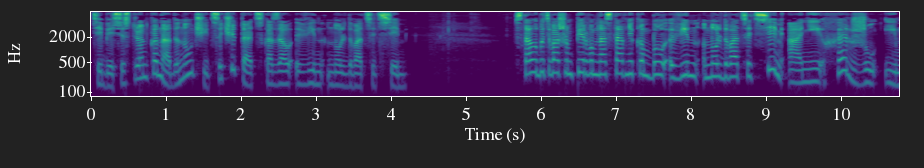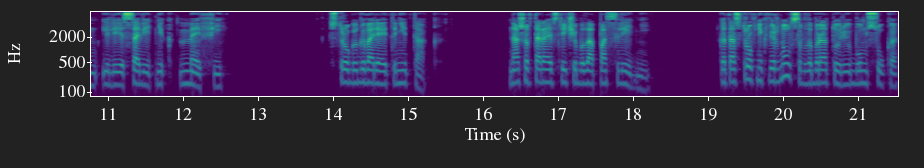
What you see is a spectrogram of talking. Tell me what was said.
«Тебе, сестренка, надо научиться читать», — сказал Вин-027. «Стало быть, вашим первым наставником был Вин-027, а не Хэджу им или советник Мэфи?» Строго говоря, это не так. Наша вторая встреча была последней. Катастрофник вернулся в лабораторию Бумсука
